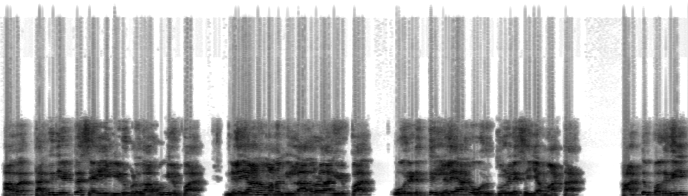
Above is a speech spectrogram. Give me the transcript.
அவர் தகுதியற்ற செயலில் ஈடுபடுவதாகவும் இருப்பார். நிலையான மனம் இல்லாதவர்களாக இருப்பார். ஓரிடத்தில் நிலையாக ஒரு தொழிலை செய்ய மாட்டார். காட்டுப்பகுதி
